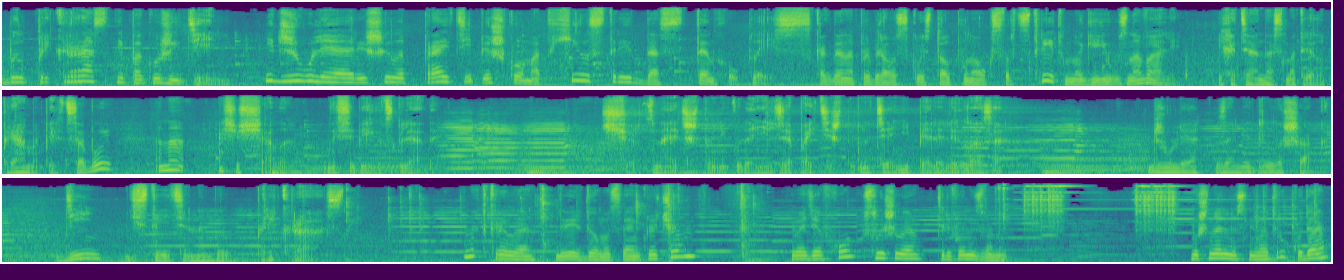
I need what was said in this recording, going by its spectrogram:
был прекрасный погожий день, и Джулия решила пройти пешком от Хилл-стрит до Стэнхоу-плейс. Когда она пробиралась сквозь толпу на Оксфорд-стрит, многие ее узнавали. И хотя она смотрела прямо перед собой, она ощущала на себе их взгляды. Черт знает, что никуда нельзя пойти, чтобы на тебя не пялили глаза. Джулия замедлила шаг – День действительно был прекрасный. Она открыла дверь дома своим ключом и, войдя в холл, услышала телефонный звонок. Машинально сняла трубку, да?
